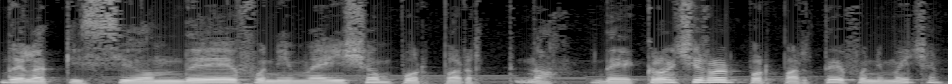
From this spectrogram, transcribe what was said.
de la adquisición de Funimation por parte, no, de Crunchyroll por parte de Funimation.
